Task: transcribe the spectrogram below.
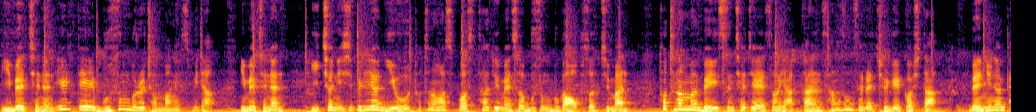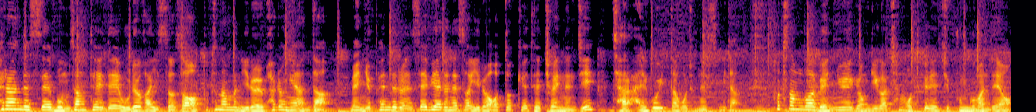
이 매체는 1대1 무승부를 전망했습니다. 이 매체는 2021년 이후 토트넘 홋스퍼 스타디움에서 무승부가 없었지만 토트넘은 메이슨 체제에서 약간 상승세를 즐길 것이다. 맨유는 페란데스의 몸 상태에 대해 우려가 있어서 토트넘은 이를 활용해야 한다. 맨유 팬들은 세비야전에서 이를 어떻게 대처했는지 잘 알고 있다고 전했습니다. 토트넘과 맨유의 경기가 참 어떻게 될지 궁금한데요.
